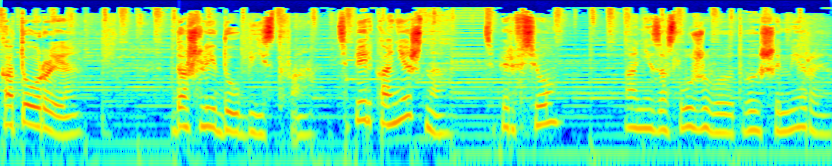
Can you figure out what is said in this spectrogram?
которые дошли до убийства. Теперь, конечно, теперь все. Они заслуживают выше меры.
